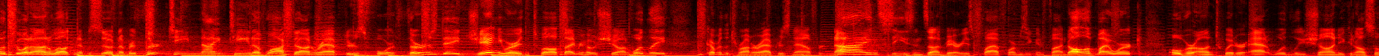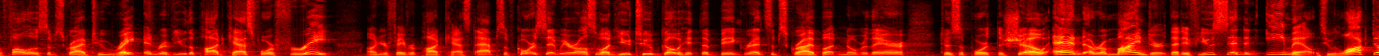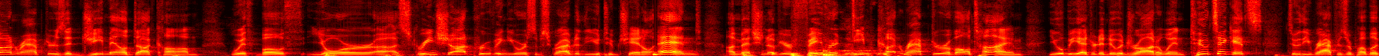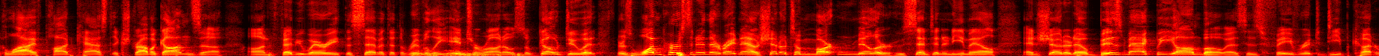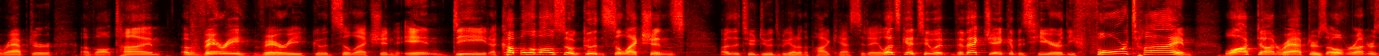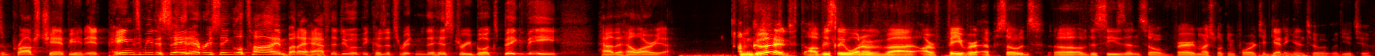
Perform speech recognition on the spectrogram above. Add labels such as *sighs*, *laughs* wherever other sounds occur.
What's going on? Welcome to episode number 1319 of Locked On Raptors for Thursday, January the 12th. I'm your host, Sean Woodley. I cover the Toronto Raptors now for nine seasons on various platforms. You can find all of my work over on Twitter at Woodley Sean. You can also follow, subscribe to, rate, and review the podcast for free on your favorite podcast apps, of course. And we are also on YouTube. Go hit the big red subscribe button over there to support the show. And a reminder that if you send an email to lockedonraptors at gmail.com with both your uh, a screenshot proving you are subscribed to the YouTube channel and a mention of your favorite deep cut Raptor of all time, you will be entered into a draw to win two tickets to the Raptors Republic live podcast extravaganza on February the 7th at the Rivoli in Toronto. So go do it. There's one person in there right now. Shout out to Martin Miller who sent in an email and shouted out Bismack Biombo as his favorite deep cut Raptor of all time. A very, very good selection indeed. A couple of also good selections are the two dudes we got on the podcast today. Let's get to it. Vivek Jacob is here, the four time Locked On Raptors over unders and props champion. It pains me to say it every single time, but I have to do it because it's written in the history books. Big V, how the hell are you? I'm good. Obviously, one of uh, our favorite episodes uh, of the season. So, very much looking forward to getting into it with you two.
